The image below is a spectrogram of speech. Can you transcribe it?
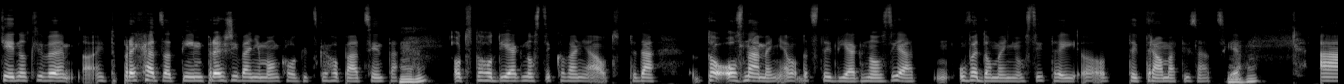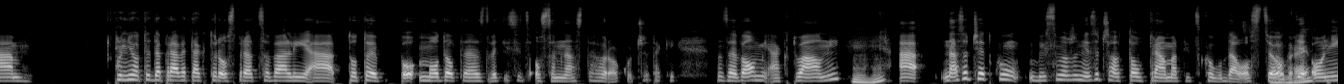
tie jednotlivé, aj to prechádza tým prežívaním onkologického pacienta. Mm-hmm. Od toho diagnostikovania, od teda to oznámenia vôbec tej diagnózy a uvedomeniu si tej, tej traumatizácie. Mm-hmm. A oni ho teda práve takto rozpracovali a toto je model teda z 2018 roku, čo je taký naozaj veľmi aktuálny. Mm-hmm. A na začiatku by som možno nezačala tou traumatickou udalosťou, Dobre, kde oni,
